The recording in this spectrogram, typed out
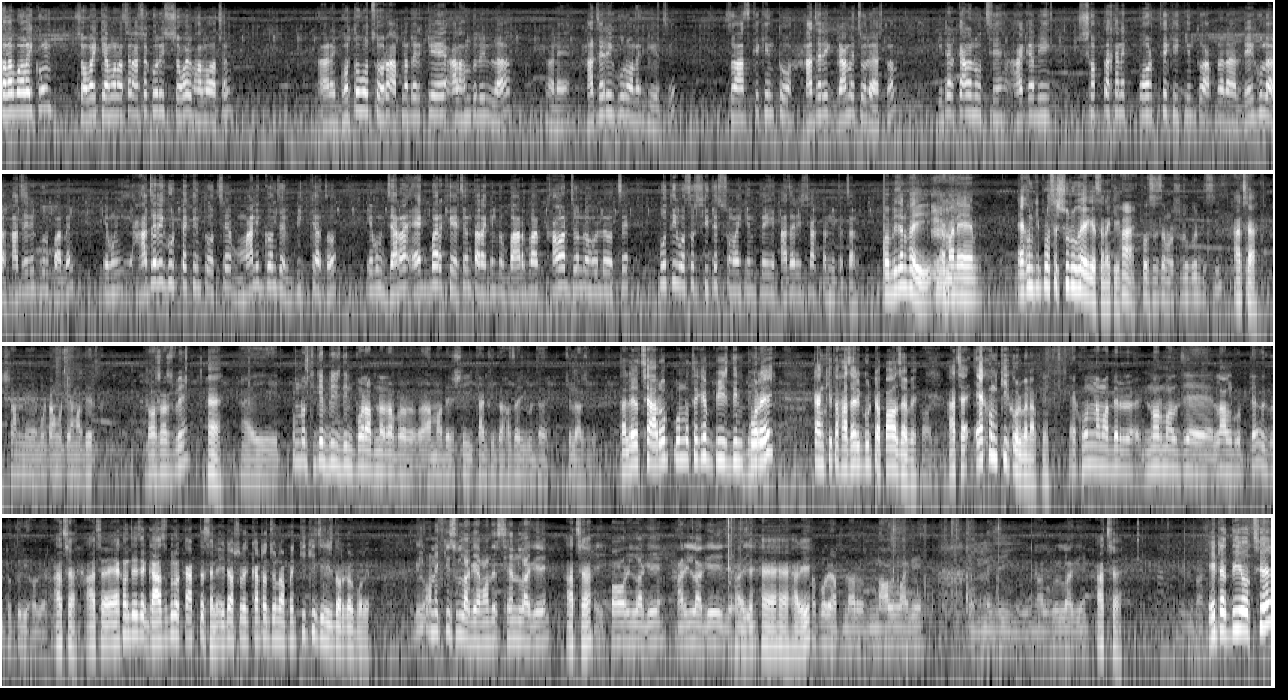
আসসালামু আলাইকুম। সবাই কেমন আছেন? আশা করি সবাই ভালো আছেন। আর, গত বছর আপনাদেরকে আলহামদুলিল্লাহ মানে হাজারি গুড় অনেক দিয়েছি। সো আজকে কিন্তু হাজারি গ্রামে চলে আসলাম। এটার কারণ হচ্ছে, আগামী সপ্তাহখানেক পর থেকে কিন্তু আপনারা রেগুলার হাজারি গুড় পাবেন এবং হাজারি গুড়টা কিন্তু হচ্ছে মানিকগঞ্জের বিখ্যাত এবং যারা একবার খেয়েছেন, তারা কিন্তু বারবার খাওয়ার জন্য হলে হচ্ছে প্রতি বছর শীতের সময় কিন্তু এই হাজারি সারটা নিতে চান। তো মিজান ভাই মানে এখন কি প্রসেস শুরু হয়ে গেছে নাকি? হ্যাঁ প্রসেস আমরা শুরু করে দিছি। আচ্ছা। সামনে মোটামুটি আমাদের দশ আসবে। হ্যাঁ। এই পনেরো থেকে বিশ দিন পর আপনার আবার আমাদের সেই কাঙ্ক্ষিত হাজারি গুড়টা চলে আসবে। তাহলে হচ্ছে আরও পনেরো থেকে বিশ দিন পরে। কাঙ্ক্ষিত হাজারি গুড়টা পাওয়া যাবে। আচ্ছা এখন কি করবেন আপনি? এখন আমাদের নর্মাল যে লাল গুড়টা ওই গুড়টা তৈরি হবে আচ্ছা আচ্ছা এখন যে যে গাছগুলো কাটতেছেন এটা আসলে কাটার জন্য আপনার কি কি জিনিস দরকার পড়ে? অনেক কিছু লাগে আমাদের সেন লাগে আচ্ছা। পাওয়ারি লাগে হাড়ি লাগে যে হাড়ি। হ্যাঁ হ্যাঁ হারি তারপরে আপনার নাল লাগে যেমন এই যে নালগুলো লাগে। আচ্ছা। এটা দিয়ে হচ্ছে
